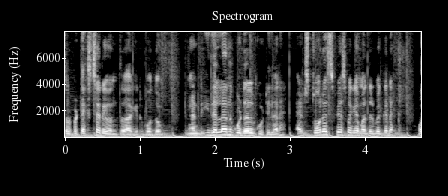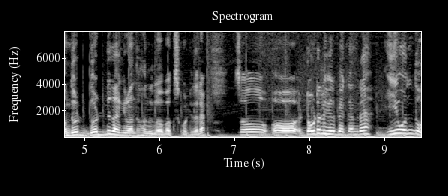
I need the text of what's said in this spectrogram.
ಸ್ವಲ್ಪ ಟೆಕ್ಸ್ಚರ್ ಇರುವಂಥದ್ದಾಗಿರ್ಬೋದು ಆ್ಯಂಡ್ ಇದೆಲ್ಲನೂ ಕೂಡ ಇದರಲ್ಲಿ ಕೊಟ್ಟಿದ್ದಾರೆ. ಆ್ಯಂಡ್ ಸ್ಟೋರೇಜ್ ಸ್ಪೇಸ್ ಬಗ್ಗೆ ಮಾತಾಡ್ಬೇಕಾದ್ರೆ, ಒಂದು ದೊಡ್ಡ ದೊಡ್ಡದಾಗಿರುವಂಥ ಒಂದು ಗ್ಲೋ ಬಾಕ್ಸ್ ಕೊಟ್ಟಿದ್ದಾರೆ. ಸೊ ಟೋಟಲಿ ಹೇಳಬೇಕಂದ್ರೆ, ಈ ಒಂದು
